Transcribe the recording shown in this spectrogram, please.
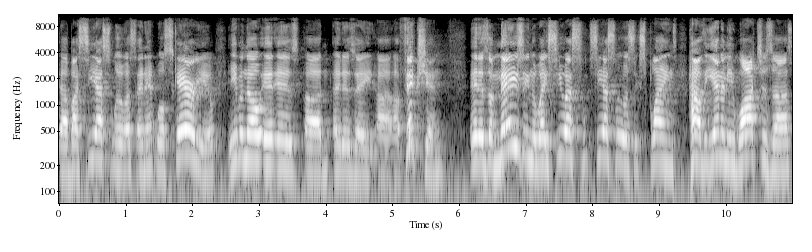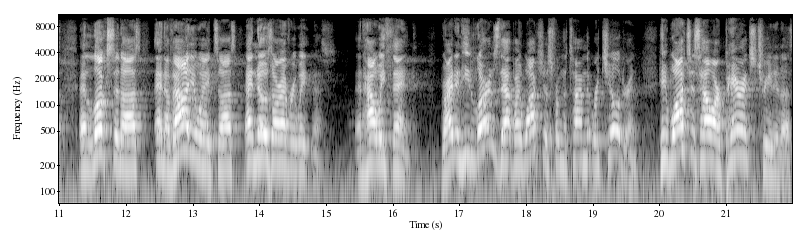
uh, by C.S. Lewis, and it will scare you, even though it is, uh, it is a, uh, a fiction it is amazing the way C.S. Lewis explains how the enemy watches us and looks at us and evaluates us and knows our every weakness and how we think. Right? And he learns that by watching us from the time that we're children. He watches how our parents treated us.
